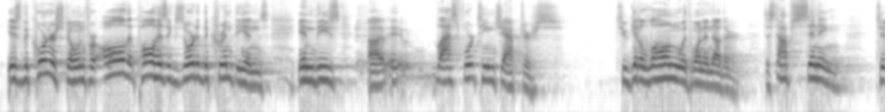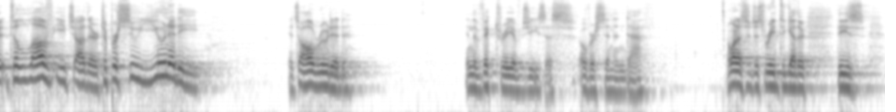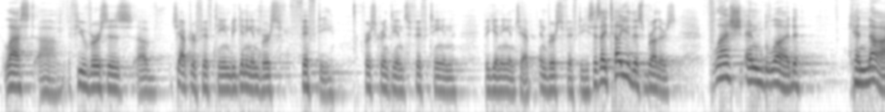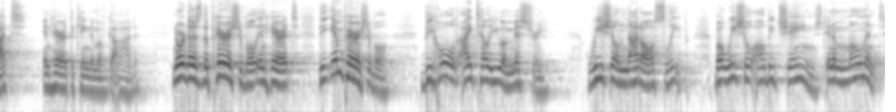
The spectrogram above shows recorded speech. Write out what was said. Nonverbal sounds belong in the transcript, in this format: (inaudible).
is the cornerstone for all that Paul has exhorted the Corinthians in these uh, last 14 chapters to get along with one another, to stop sinning, to, to love each other, to pursue unity. It's all rooted in the victory of Jesus over sin and death. I want us to just read together these last uh, few verses of chapter 15, beginning in verse 50. 1 Corinthians 15, beginning in, chap- in verse 50. He says, I tell you this, brothers, flesh and blood cannot inherit the kingdom of God, nor does the perishable inherit the imperishable. Behold, I tell you a mystery. We shall not all sleep, but we shall all be changed in a moment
